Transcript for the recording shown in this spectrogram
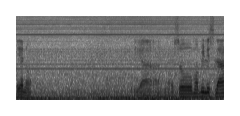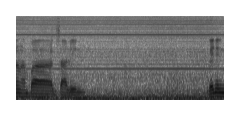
ayan o oh. yan oh. So mabilis lang ang pagsalin ganyan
